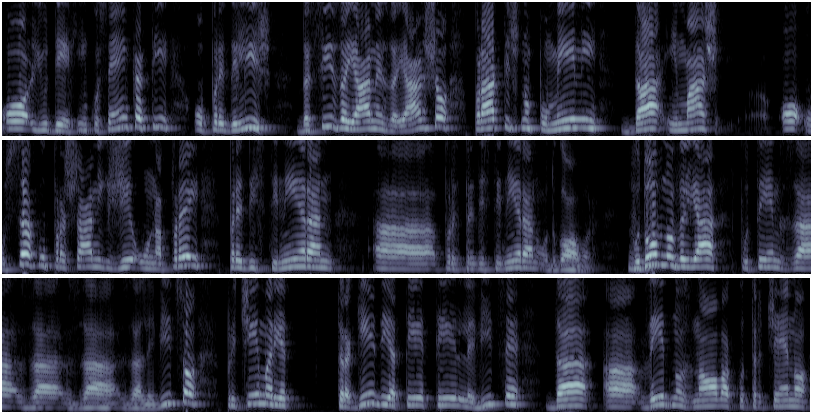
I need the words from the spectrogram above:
o ljudeh. In ko se enkrat ti opredeliš, da si za Jane za Janšo, praktično pomeni, da imaš o vseh vprašanjih že vnaprej predestiniran, uh, predestiniran odgovor. Mhm. Podobno velja potem za, za, za, za levico, pri čemer je tragedija te, te levice, da uh, vedno znova, kot rečeno,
